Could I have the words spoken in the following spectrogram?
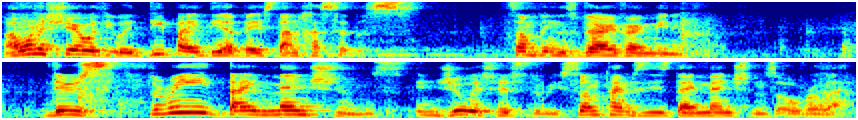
I want to share with you a deep idea based on Chassidus. Something that's very, very meaningful. There's three dimensions in Jewish history. Sometimes these dimensions overlap.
